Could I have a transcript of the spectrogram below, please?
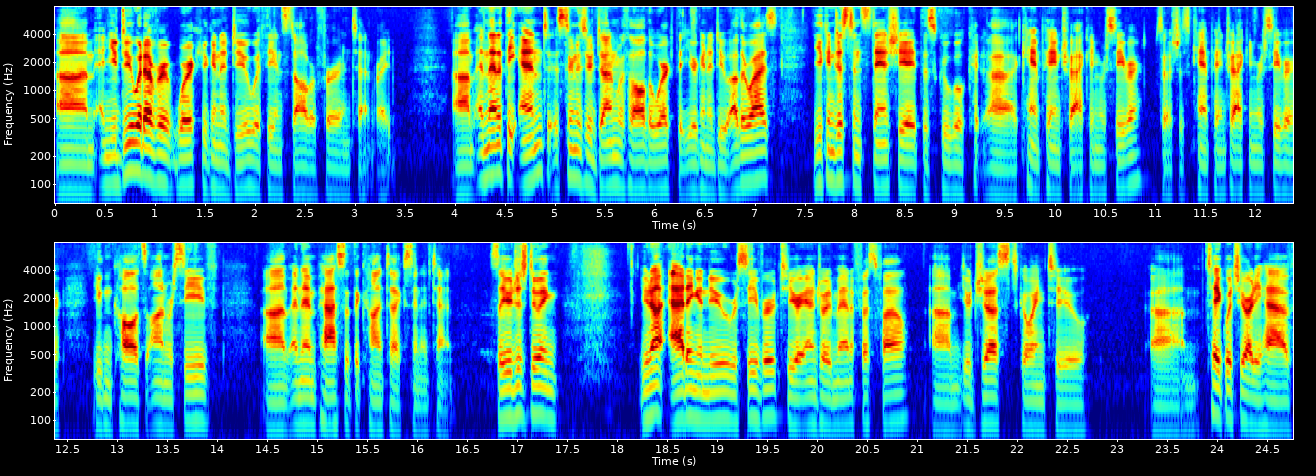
um, and you do whatever work you're going to do with the install refer intent, right? Um, and then at the end, as soon as you're done with all the work that you're going to do otherwise, you can just instantiate this Google uh, campaign tracking receiver. So it's just campaign tracking receiver. You can call its on receive, um, and then pass it the context and intent. So you're just doing, you're not adding a new receiver to your Android manifest file. Um, you're just going to um, take what you already have,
